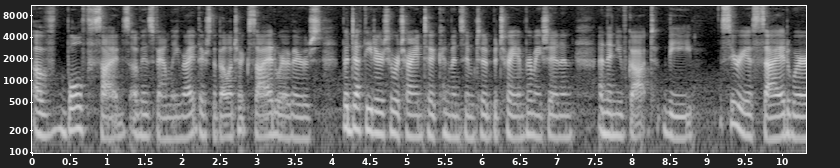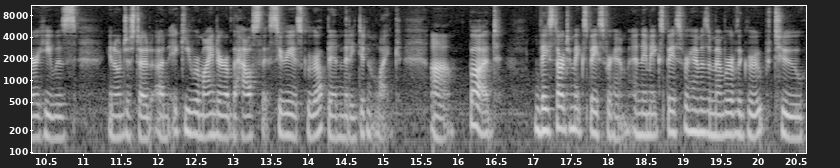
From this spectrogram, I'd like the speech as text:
of both sides of his family, right? There's the Bellatrix side where there's the Death Eaters who are trying to convince him to betray information, and and then you've got the Sirius side where he was, you know, just a, an icky reminder of the house that Sirius grew up in that he didn't like. Uh, but they start to make space for him, and they make space for him as a member of the group to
